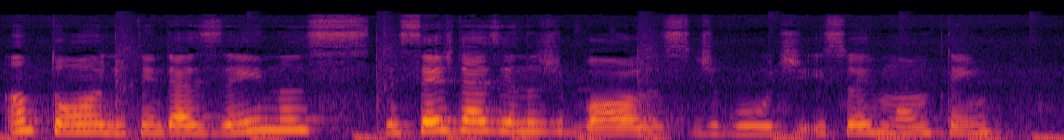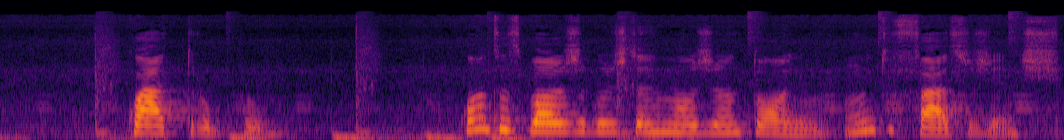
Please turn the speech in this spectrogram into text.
Antônio tem dezenas, tem seis dezenas de bolas de gude e seu irmão tem quatro. Quantas bolas de gude tem o irmão de Antônio? Muito fácil, gente.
